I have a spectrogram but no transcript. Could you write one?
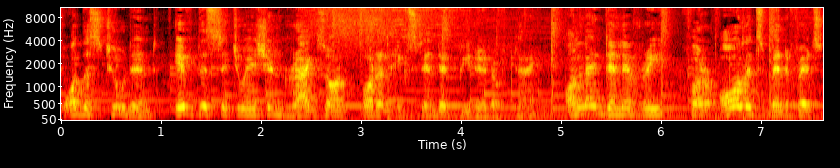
for the student if this situation drags on for an extended period of time. Online delivery for all its benefits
